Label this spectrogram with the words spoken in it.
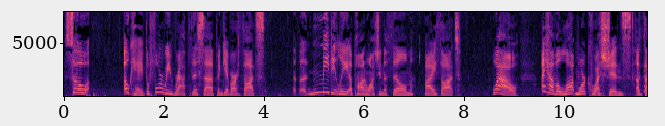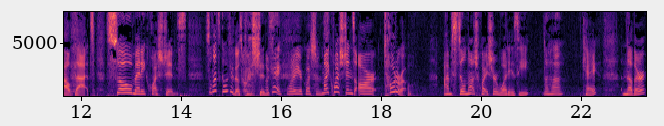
So, okay, before we wrap this up and give our thoughts, immediately upon watching the film, I thought, wow, I have a lot more questions about that. So many questions. So let's go through those questions. Okay, what are your questions? My questions are Totoro. I'm still not quite sure what is he. uh huh. Okay. Another,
